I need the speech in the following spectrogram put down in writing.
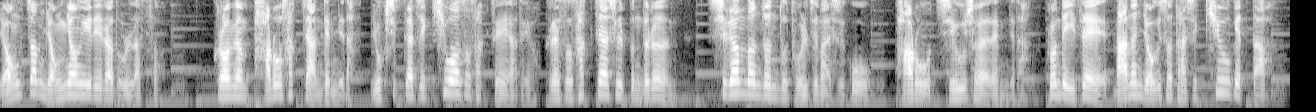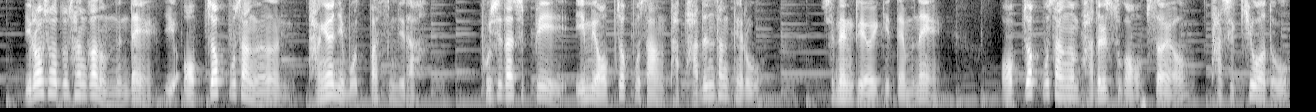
0.001이라도 올랐어. 그러면 바로 삭제 안 됩니다. 60까지 키워서 삭제해야 돼요. 그래서 삭제하실 분들은 실현 던전도 돌지 마시고 바로 지우셔야 됩니다. 그런데 이제 나는 여기서 다시 키우겠다. 이러셔도 상관없는데 이 업적 보상은 당연히 못 받습니다. 보시다시피 이미 업적 보상 다 받은 상태로 진행되어 있기 때문에 업적 보상은 받을 수가 없어요. 다시 키워도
